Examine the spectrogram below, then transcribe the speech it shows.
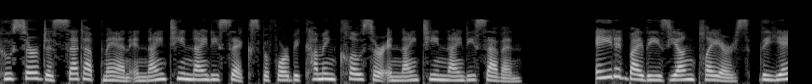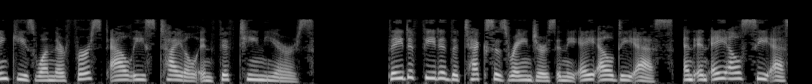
who served as setup man in 1996 before becoming closer in 1997. Aided by these young players, the Yankees won their first AL East title in 15 years. They defeated the Texas Rangers in the ALDS, and in ALCS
